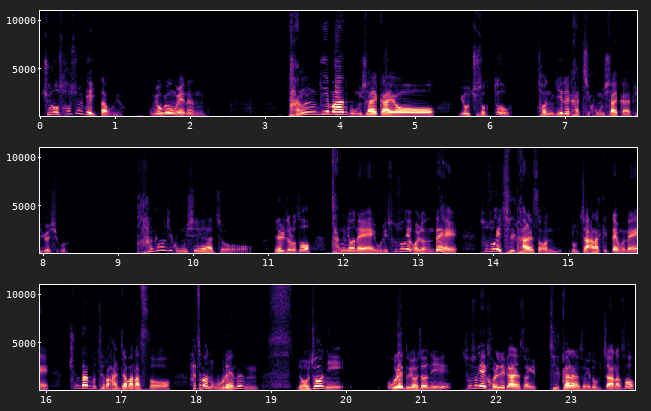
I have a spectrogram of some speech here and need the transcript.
주로 서술돼 있다고요. 그럼 요 경우에는 단기만 공시할까요? 요 주석도 전기를 같이 공시할까요? 비교식으로. 당연히 공시해야죠. 예를 들어서 작년에 우리 소송에 걸렸는데 소송의 질 가능성은 높지 않았기 때문에 충당부채로 안 잡아놨어. 하지만 올해는 여전히 올해도 여전히 소송에 걸릴 가능성이 질 가능성이 높지 않아서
